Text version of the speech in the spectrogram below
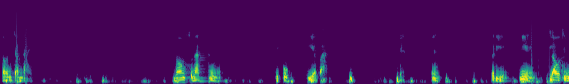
เรายังจำได้ น้องสุนัขนี่ไปปลูกเลียปากก็ดี นี่เราถึง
